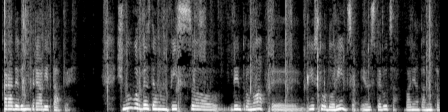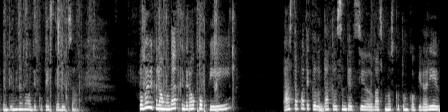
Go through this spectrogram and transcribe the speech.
care a devenit realitate. Și nu vorbesc de un vis uh, dintr-o noapte, este o dorință, e steluța, varianta mică. Pentru mine nouă de cupe este steluța. Probabil că la un moment dat, când erau copii, asta poate că dacă sunteți, v-ați cunoscut în copilărie,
